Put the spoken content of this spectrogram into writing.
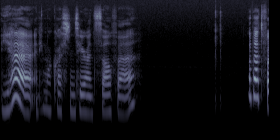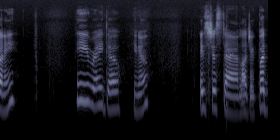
yeah, any more questions here on Solfa? Well, that's funny. E, re, do, you know? It's just uh, logic. But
